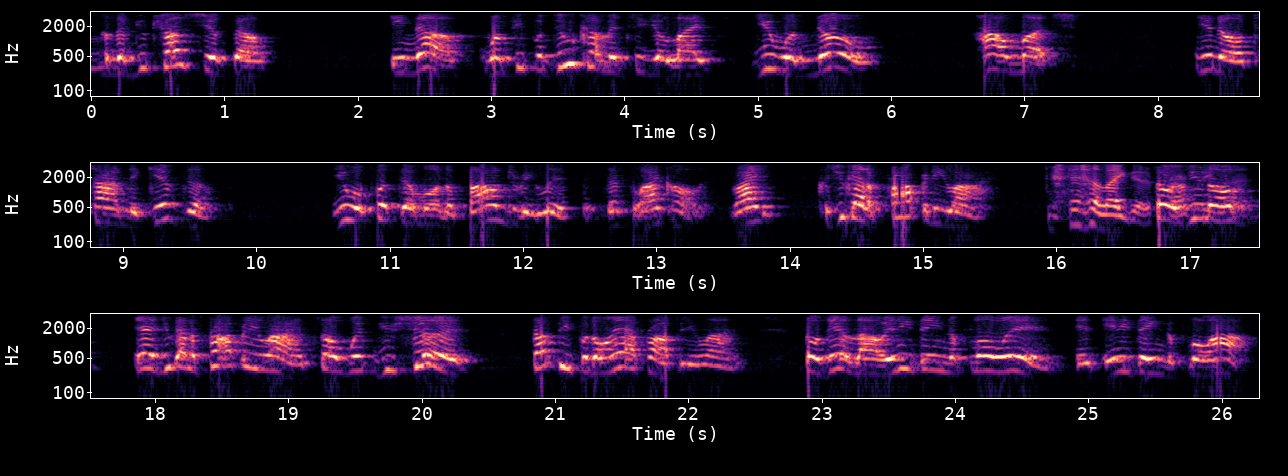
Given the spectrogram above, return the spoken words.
Because if you trust yourself enough, when people do come into your life, you will know how much, you know, time to give them. You will put them on a boundary list. That's what I call it, right? Because you got a property line. I like that. So, you know, line. yeah, you got a property line. So what you should, some people don't have property lines. So they allow anything to flow in and anything to flow out.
